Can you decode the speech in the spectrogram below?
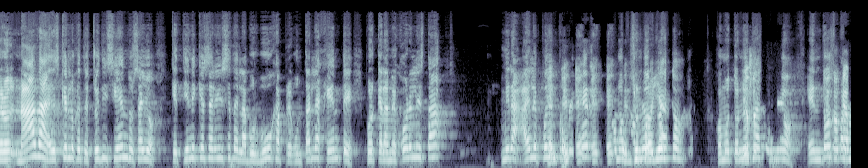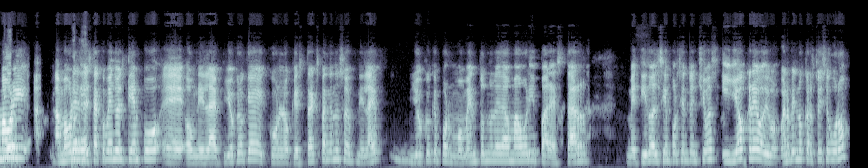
Pero nada, es que es lo que te estoy diciendo, Sayo, que tiene que salirse de la burbuja, preguntarle a gente, porque a lo mejor él está, mira, a él le pueden En- en- prometer como en su torneo proyecto. como torneo Yo creo- tras torneo, en Yo dos creo que a Mauri, a, a Mauri le está comiendo el tiempo eh, OmniLife. Yo creo que con lo que está expandiendo su OmniLife, yo creo que por momentos no le da a Mauri para estar metido al 100% en Chivas. Y yo creo, digo, bueno, bien no que estoy seguro,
